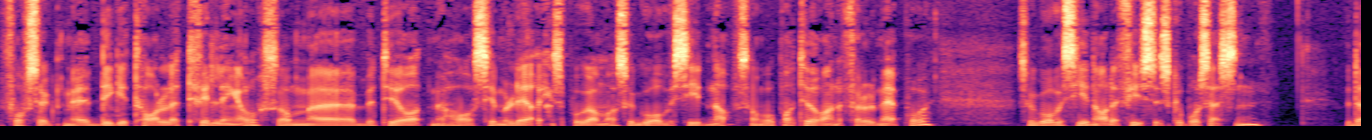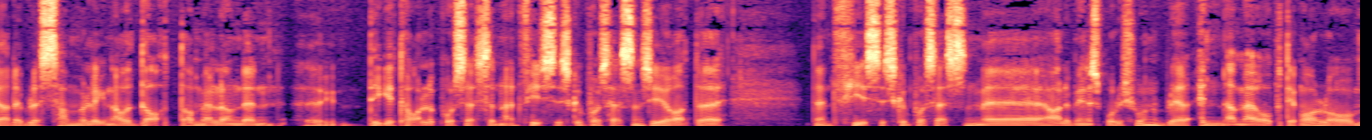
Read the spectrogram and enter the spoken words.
forsøk med digitale tvillinger, som eh, betyr at vi har simuleringsprogrammer som går ved siden av, som operatørene følger med på. Som går ved siden av den fysiske prosessen. Der det blir sammenlignet av data mellom den eh, digitale prosessen og den fysiske prosessen, som gjør at eh, den fysiske prosessen med aluminiumsproduksjon blir enda mer optimal, og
